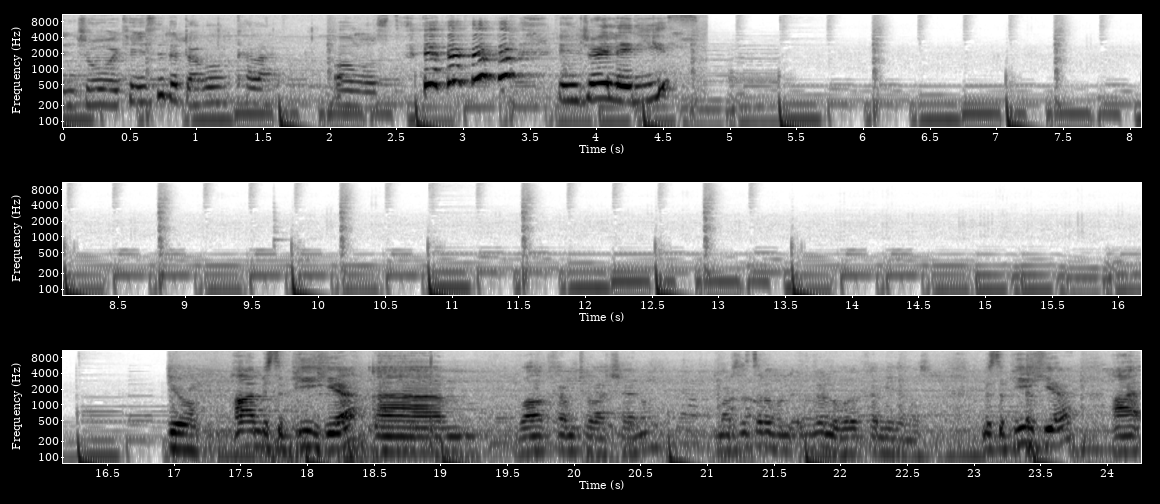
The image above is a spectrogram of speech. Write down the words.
Enjoy. Can you see the double color? Almost. Enjoy ladies. Hi, Mr. P here. Um, welcome to our channel. Mr. P here. I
